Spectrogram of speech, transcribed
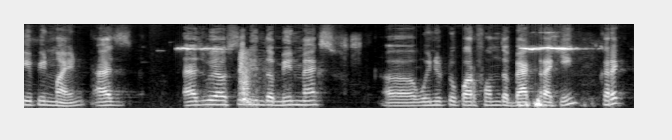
keep in mind as as we have seen in the min max uh, we need to perform the backtracking correct?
